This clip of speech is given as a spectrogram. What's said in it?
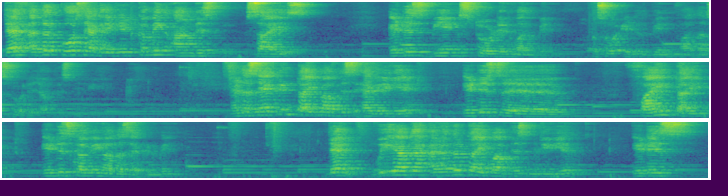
Then other coarse aggregate coming on this size, it is being stored in one bin. So it is bin for the storage of this material. And the second type of this aggregate, it is uh, fine type, it is coming on the second bin. Then we have the another type of this material. It is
